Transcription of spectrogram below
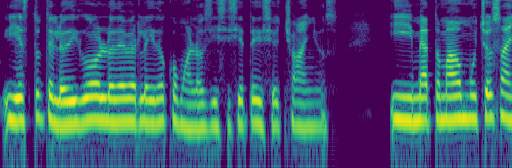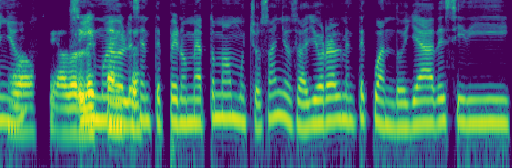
Y esto te lo digo, lo he de haber leído como a los 17 18 años. Y me ha tomado muchos wow, años, sí, sí, muy adolescente. adolescente, pero me ha tomado muchos años. O sea, yo realmente cuando ya decidí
